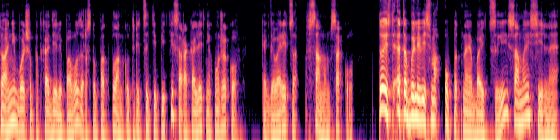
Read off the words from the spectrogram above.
то они больше подходили по возрасту под планку 35-40-летних мужиков, как говорится, в самом соку. То есть это были весьма опытные бойцы и самые сильные.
